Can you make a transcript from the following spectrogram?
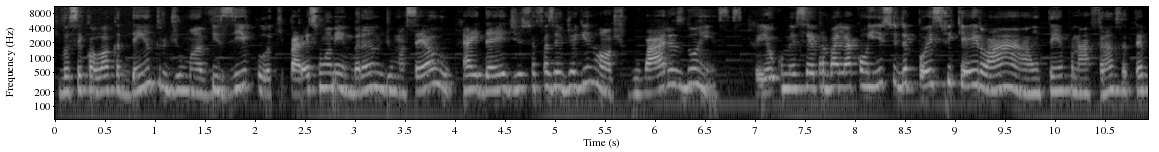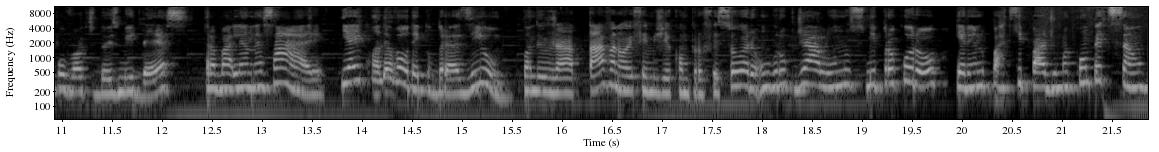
que você coloca dentro de uma vesícula que parece uma membrana de uma célula. A ideia disso é fazer o diagnóstico de várias doenças. Eu comecei a trabalhar com isso e depois fiquei lá um tempo na França, até por volta de 2010 trabalhando nessa área. E aí, quando eu voltei para o Brasil, quando eu já estava na UFMG como professora, um grupo de alunos me procurou querendo participar de uma competição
